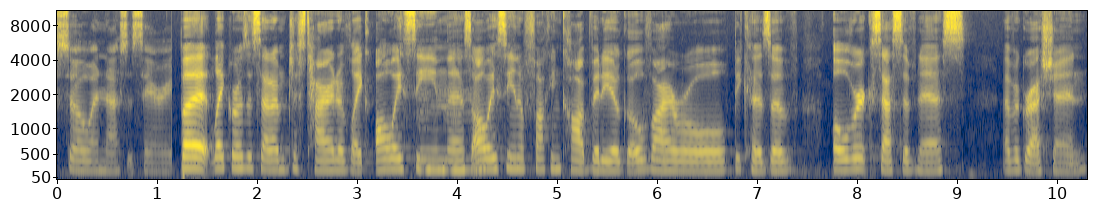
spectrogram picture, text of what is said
So unnecessary. But like Rosa said, I'm just tired of like always seeing this, Mhm. always seeing a fucking cop video go viral because of over excessiveness of aggression,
